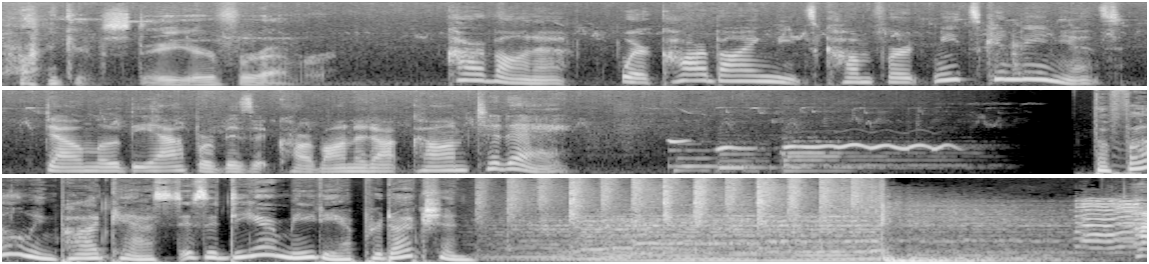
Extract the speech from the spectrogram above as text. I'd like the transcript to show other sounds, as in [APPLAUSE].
[LAUGHS] I could stay here forever. Carvana, where car buying meets comfort, meets convenience. Download the app or visit Carvana.com today. The following podcast is a Dear Media production.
